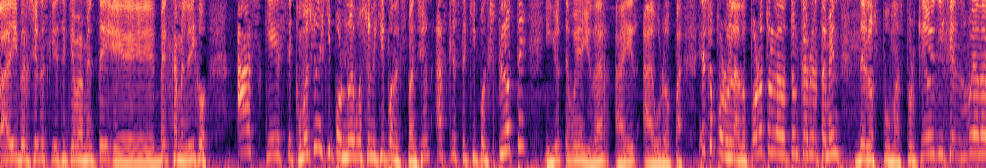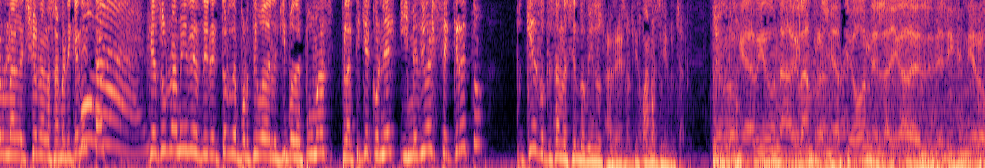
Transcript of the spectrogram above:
hay versiones que dicen que obviamente eh, Beckham le dijo, haz que este, como es un equipo nuevo, es un equipo de expansión, haz que este equipo explote y yo te voy a ayudar a ir a Europa. Eso por un lado. Por otro lado, tengo que hablar también de los Pumas, porque hoy dije, les voy a dar una lección a los americanistas. Jesús Ramírez, director deportivo del equipo de Pumas, platiqué con él y me dio el secreto. ¿Qué es lo que están haciendo bien los Pumas? ¿qué están haciendo? Yo creo que ha habido una gran planeación en la llegada del, ingeniero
